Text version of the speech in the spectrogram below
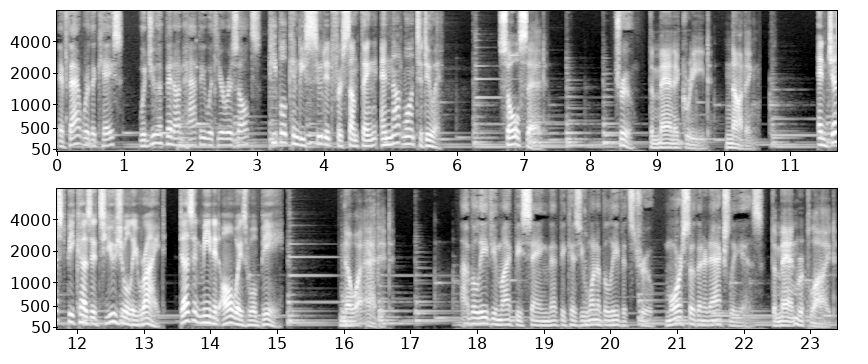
If that were the case, would you have been unhappy with your results? People can be suited for something and not want to do it. Sol said. True. The man agreed, nodding. And just because it's usually right, doesn't mean it always will be. Noah added. I believe you might be saying that because you want to believe it's true, more so than it actually is. The man replied.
